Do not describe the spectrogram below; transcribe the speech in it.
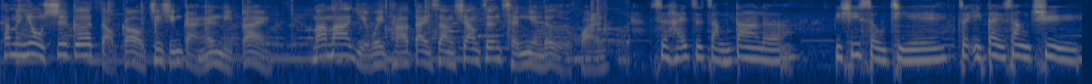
他们用诗歌祷告，进行感恩礼拜。妈妈也为他戴上象征成年的耳环。是孩子长大了，必须守节，这一戴上去，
